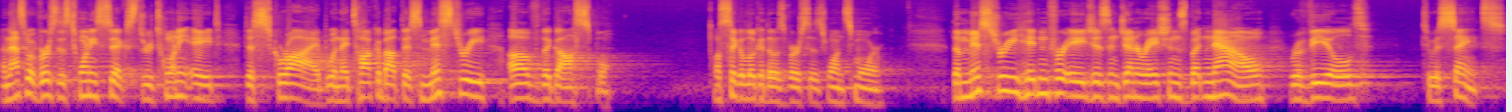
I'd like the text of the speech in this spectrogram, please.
And that's what verses 26 through 28 describe when they talk about this mystery of the gospel. Let's take a look at those verses once more. The mystery hidden for ages and generations, but now revealed to his saints.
